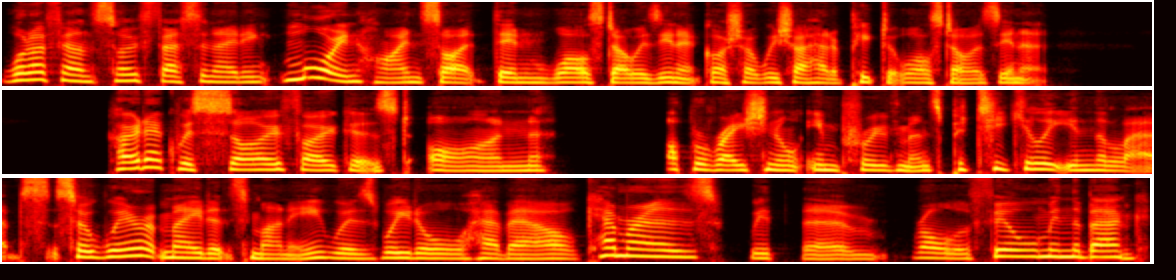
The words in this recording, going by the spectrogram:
what I found so fascinating, more in hindsight than whilst I was in it, gosh, I wish I had picked it whilst I was in it. Kodak was so focused on operational improvements, particularly in the labs. So, where it made its money was we'd all have our cameras with the roll of film in the back. Mm-hmm.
